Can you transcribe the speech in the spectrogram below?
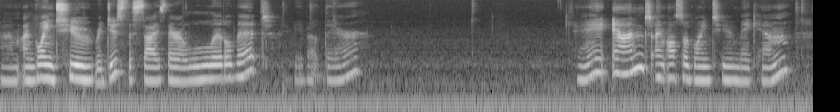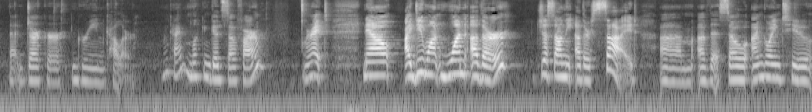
Um, I'm going to reduce the size there a little bit, maybe about there. Okay, and I'm also going to make him that darker green color. Okay, looking good so far. All right, now I do want one other just on the other side um, of this. So I'm going to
